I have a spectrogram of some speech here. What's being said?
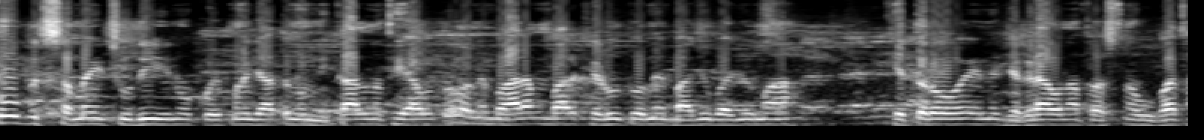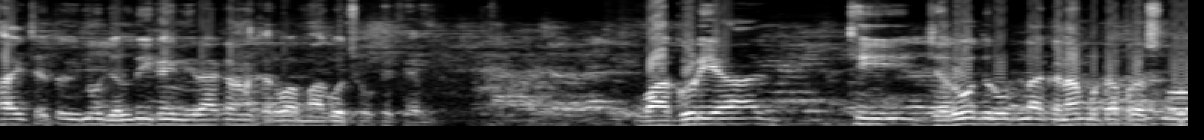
ખૂબ સમય સુધી એનો કોઈ પણ જાતનો નિકાલ નથી આવતો અને વારંવાર ખેડૂતોને બાજુ બાજુમાં ખેતરો હોય અને ઝઘડાઓના પ્રશ્નો ઊભા થાય છે, તો એનું જલ્દી કંઈ નિરાકરણ કરવા માગો છો કે કેમ? વાઘોડિયાથી જરોદ રોડના ઘણા મોટા પ્રશ્નો,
